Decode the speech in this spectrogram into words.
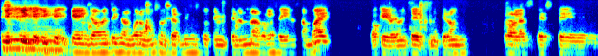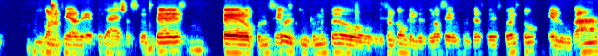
Y, y, que, y que, que en qué momento dijeron, bueno, vamos a meter, dices tú, ten- tenían unas rolas ahí en stand-by. Ok, obviamente metieron rolas este, conocidas de, Ya hechas. de ustedes, pero pues no sé, en qué momento hicieron como que el desglose, vamos a meter esto, esto, esto, el lugar,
